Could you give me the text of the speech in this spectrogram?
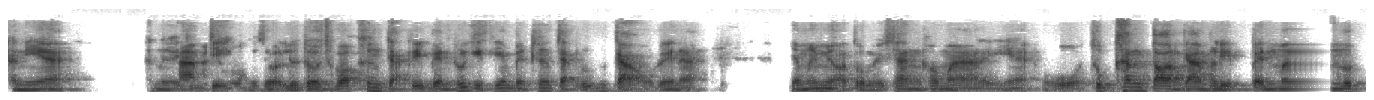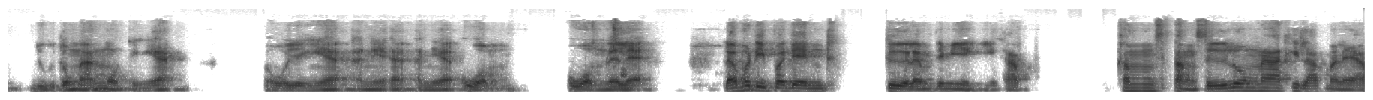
อันเนี้ยเหนื่อยจริงๆหรือโดยเฉพาะเครื่องจักรที่เป็นธุรกิจที่ยังเป็นเครื่องจักรรุ่นเก่าด้วยนะ ยังไม่มีออโตเมชันเข้ามาอะไรเงี้ยโอ้โหทุกขั้นตอนการผลิตเป็นมนุษย์อยู่ตรงนั้นหมดอย่างเงี้ยโอ้อย่างเงี้ย อันเนี้ย อันเนี้ยอ่วมอ่วมเลยแหละ แล้วพอดีประเด็นคืออะไรมันจะมีอย่างนี้ครับคำสั่งซื้อล่วงหน้าที่รับมาแล้ว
